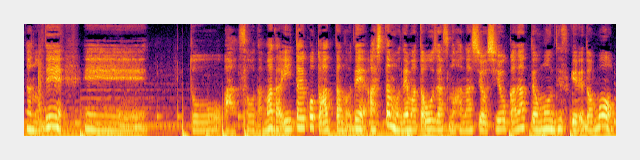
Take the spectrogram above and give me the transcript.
なので、えーと、あ、そうだ、まだ言いたいことあったので、明日もね、またオージャスの話をしようかなって思うんですけれども、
